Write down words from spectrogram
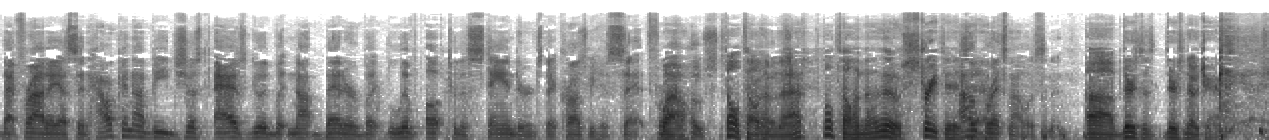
that Friday. I said, "How can I be just as good, but not better, but live up to the standards that Crosby has set for Wow. the host?" Don't tell him co-host?" that. Don't tell him that. Was straight to his I hope. Brett's not listening. Uh, there's a, there's no chance.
